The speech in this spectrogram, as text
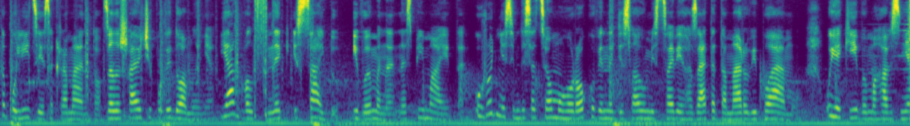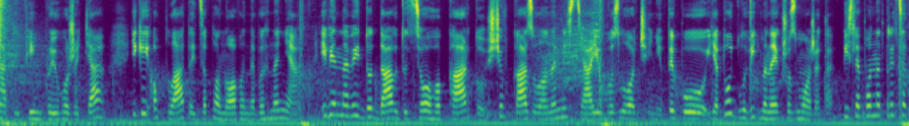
та поліції Сакраменто, залишаючи повідомлення: я гвалтівник із сайду, і ви мене не спіймаєте. У грудні 77-го року він надіслав у місцеві газети та мерові поему, у якій вимагав зняти фільм про його життя, який оплатить заплановане вигнання. І він навіть додав до цього карту, що вказувала на місця його злочинів. Типу, я тут ловіть мене, якщо зможете. Після понад 30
